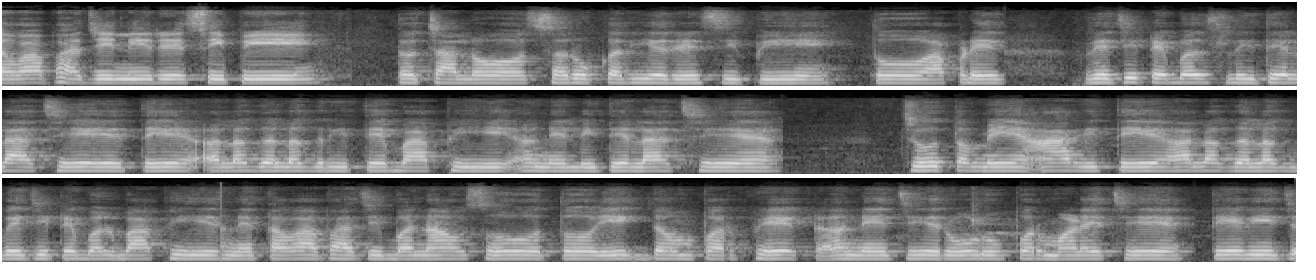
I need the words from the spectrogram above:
તવા ભાજીની રેસીપી તો ચાલો શરૂ કરીએ રેસીપી તો આપણે વેજીટેબલ્સ લીધેલા છે, તે અલગ અલગ રીતે બાફી અને લીધેલા છે. જો તમે આ રીતે અલગ અલગ વેજીટેબલ બાફી અને તવા ભાજી બનાવશો તો એકદમ પરફેક્ટ અને જે રોડ ઉપર મળે છે તેવી જ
